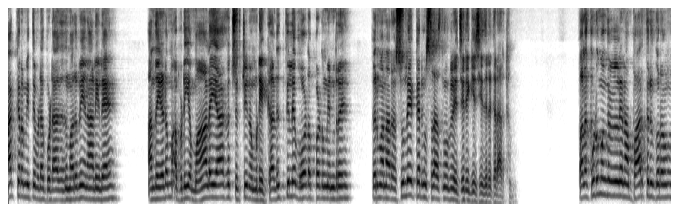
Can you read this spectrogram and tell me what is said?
ஆக்கிரமித்து விடக்கூடாது இது மறுமை நாளிலே அந்த இடம் அப்படியே மாலையாக சுற்றி நம்முடைய கழுத்திலே போடப்படும் என்று பெருமானார் ரசூலே கரீம் எச்சரிக்கை செய்திருக்கிறார்கள். பல குடும்பங்களில் நாம் பார்த்திருக்கிறோம்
